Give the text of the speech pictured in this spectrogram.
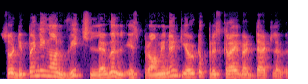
So depending on which level is prominent, you have to prescribe at that level.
